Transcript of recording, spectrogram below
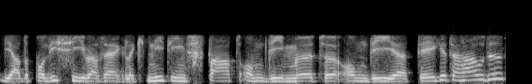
ja, de politie was eigenlijk niet in staat om die meute om die tegen te houden.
